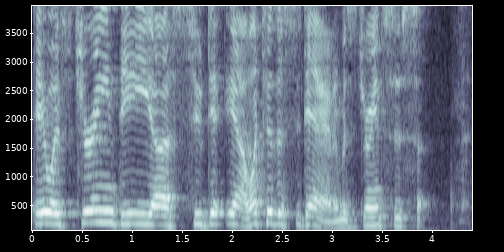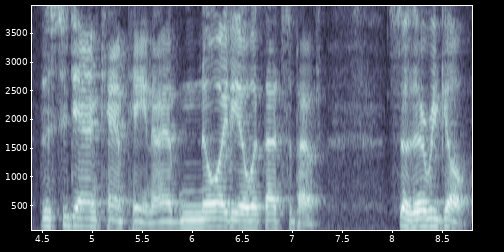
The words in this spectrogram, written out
It was during the uh, Sudan. Yeah, I went to the Sudan. It was during Su the Sudan campaign. I have no idea what that's about. So there we go.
